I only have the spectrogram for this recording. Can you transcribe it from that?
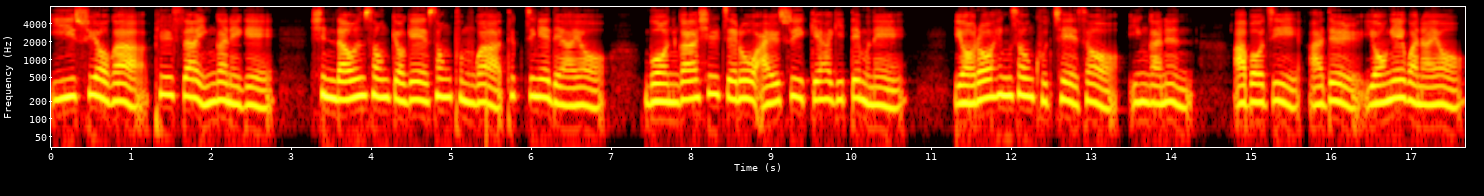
이 수여가 필사 인간에게 신다운 성격의 성품과 특징에 대하여 무언가 실제로 알 수 있게 하기 때문에 여러 행성 구체에서 인간은 아버지, 아들, 영에 관하여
